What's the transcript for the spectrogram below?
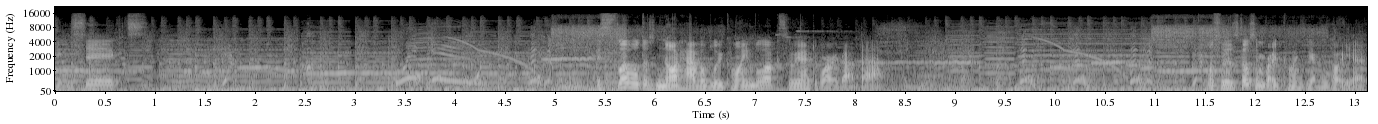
Eighty-six. This level does not have a blue coin block, so we don't have to worry about that. Also, there's still some red coins we haven't got yet,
